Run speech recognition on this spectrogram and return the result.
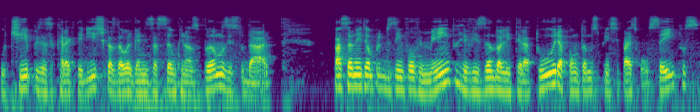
o tipo e as características da organização que nós vamos estudar. Passando então para o desenvolvimento, revisando a literatura, apontando os principais conceitos,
